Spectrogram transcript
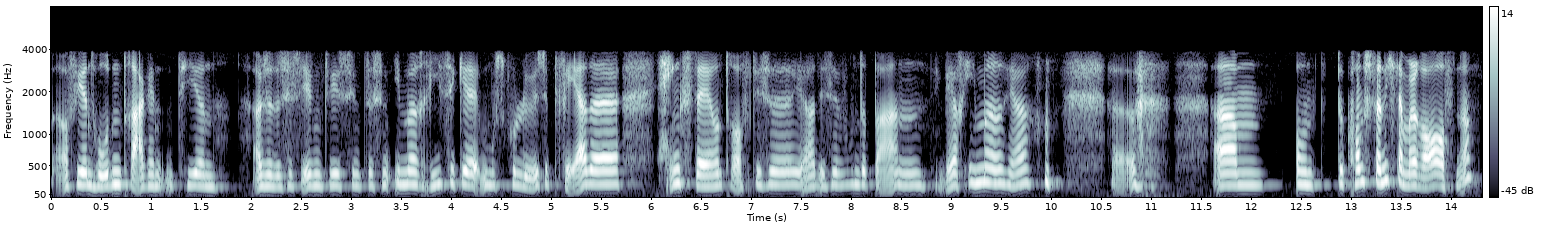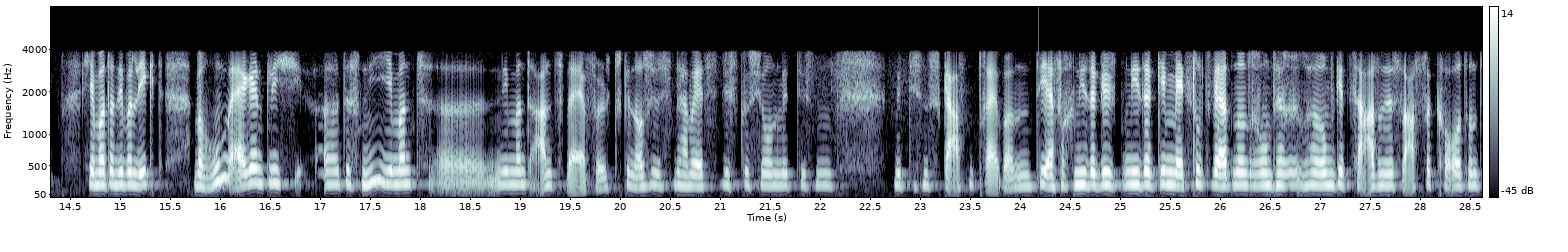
auf ihren hodentragenden Tieren. Also das ist irgendwie, sind, das sind immer riesige, muskulöse Pferde, Hengste und drauf diese, ja, diese wunderbaren, wer auch immer, ja. ähm, und du kommst da nicht einmal rauf, ne? Ich habe mir dann überlegt, warum eigentlich äh, das nie jemand, äh, niemand anzweifelt. Genauso ist, wir haben ja jetzt die Diskussion mit diesen mit diesen Skaventreibern, die einfach niederge niedergemetzelt werden und rundherum gezahlt und ins Wasser kaut und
